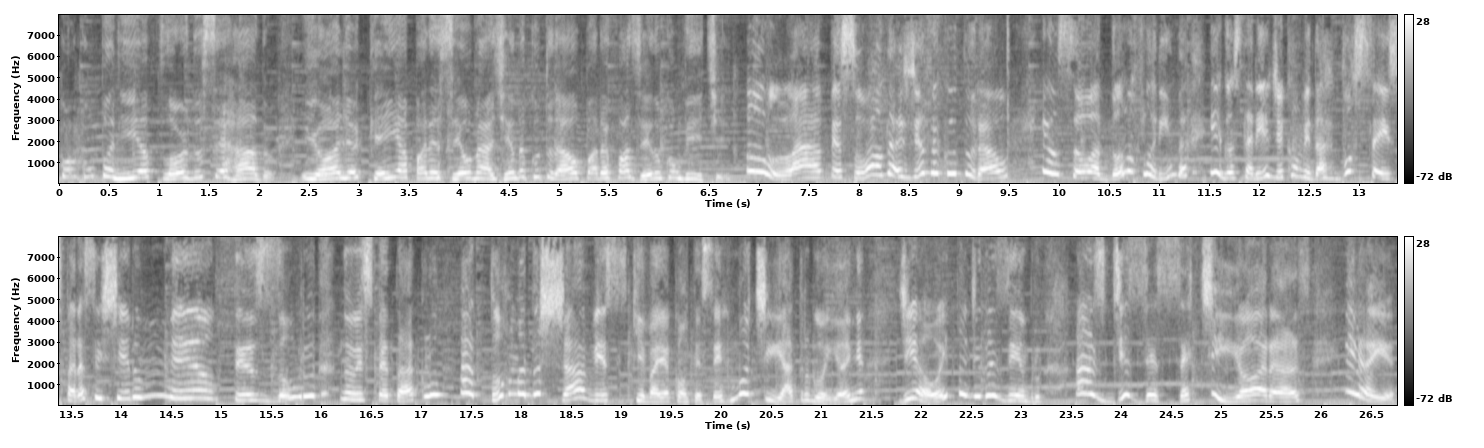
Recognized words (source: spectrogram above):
com a companhia Flor do Cerrado. E olha quem apareceu na agenda cultural para fazer o convite. Olá, pessoal da Agenda Cultural. Eu sou a Dona Florinda e gostaria de convidar vocês para assistir o meu tesouro no espetáculo A Turma do Chaves, que vai acontecer no Teatro Goiânia, dia 8 de dezembro, às 17 horas. E aí,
